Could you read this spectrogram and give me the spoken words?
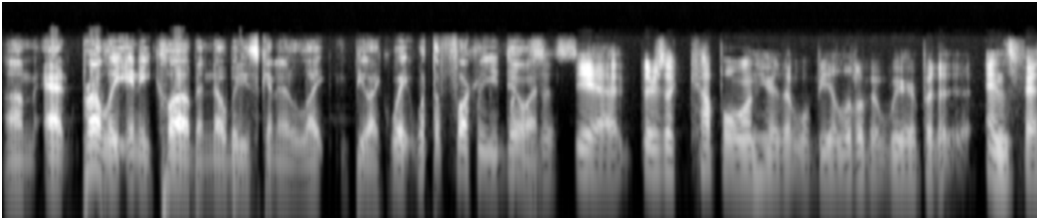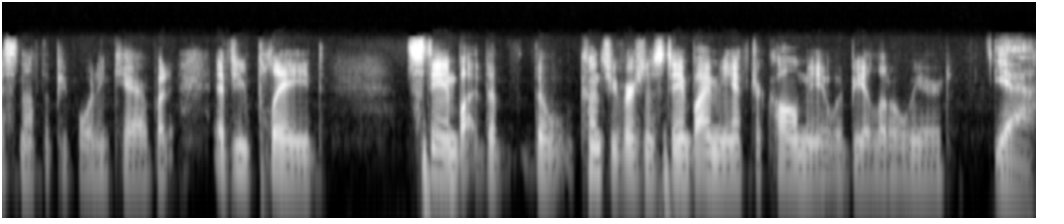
um, at probably any club, and nobody's gonna like be like, "Wait, what the fuck are you doing?" Yeah, there's a couple on here that will be a little bit weird, but it ends fast enough that people wouldn't care. But if you played Stand by the the country version of Stand by Me after Call Me, it would be a little weird. Yeah,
